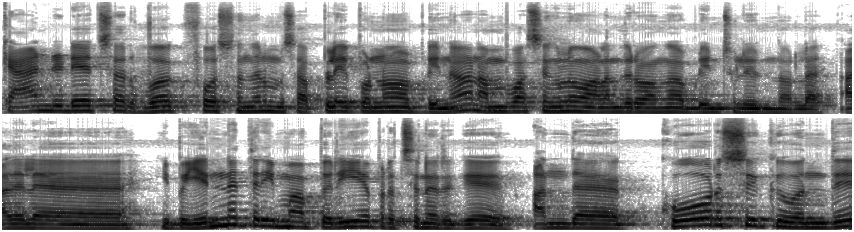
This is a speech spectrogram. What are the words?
கேண்டிடேட்ஸ் ஆர் ஒர்க் ஃபோர்ஸ் வந்து நம்ம சப்ளை பண்ணோம் அப்படின்னா நம்ம பசங்களும் வளர்ந்துருவாங்க அப்படின்னு சொல்லியிருந்தோம்ல. அதில் இப்போ என்ன தெரியுமா பெரிய பிரச்சனை இருக்குது அந்த கோர்ஸுக்கு வந்து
